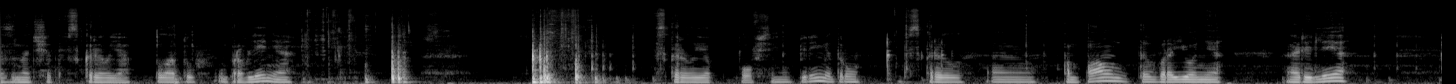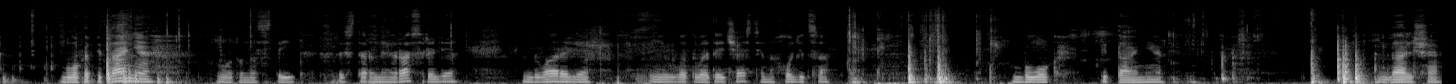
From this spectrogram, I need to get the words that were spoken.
Значит, вскрыл я плату управления. Вскрыл ее по всему периметру. Вскрыл э, компаунд в районе реле, блока питания. Вот у нас стоит с этой стороны раз реле, два реле. И вот в этой части находится блок питания. Дальше.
